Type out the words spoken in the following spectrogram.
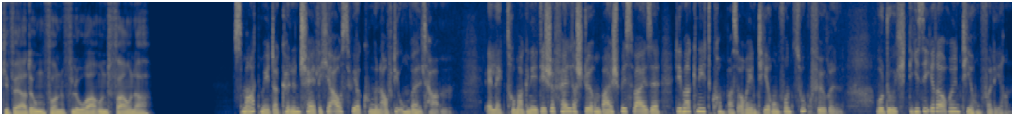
Gefährdung von Flora und Fauna. Smartmeter können schädliche Auswirkungen auf die Umwelt haben. Elektromagnetische Felder stören beispielsweise die Magnetkompassorientierung von Zugvögeln, wodurch diese ihre Orientierung verlieren.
